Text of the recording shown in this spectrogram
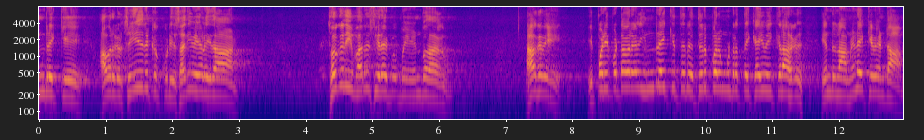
இன்றைக்கு அவர்கள் செய்திருக்கக்கூடிய சதிவேலை தான் தொகுதி மறுசீரமைப்பு என்பதாகும். ஆகவே இப்படிப்பட்டவர்கள் இன்றைக்கு திரு திருப்பரங்குன்றத்தை கை வைக்கிறார்கள் என்று நாம் நினைக்க வேண்டாம்.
